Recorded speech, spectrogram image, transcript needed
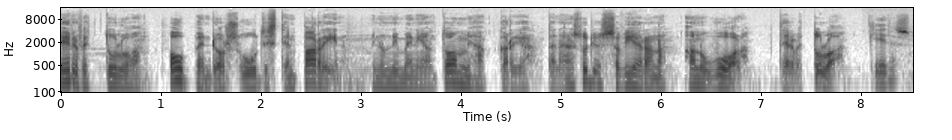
Tervetuloa Open Doors-uutisten pariin. Minun nimeni on Tommi Hakkari ja tänään studiossa vieraana Anu Vuola. Tervetuloa. Kiitos.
